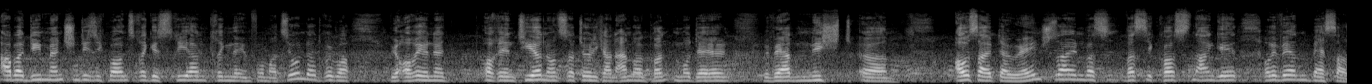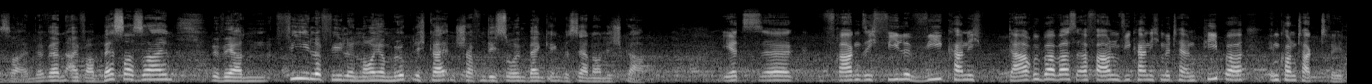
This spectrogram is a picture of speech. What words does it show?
Aber die Menschen, die sich bei uns registrieren, kriegen eine Information darüber. Wir orientieren uns natürlich an anderen Kontenmodellen. Wir werden nicht äh, außerhalb der Range sein, was, was die Kosten angeht, aber wir werden besser sein. Wir werden einfach besser sein. Wir werden viele, viele neue Möglichkeiten schaffen, die es so im Banking bisher noch nicht gab. Jetzt äh, fragen sich viele, wie kann ich darüber was erfahren, wie kann ich mit Herrn Pieper in Kontakt treten?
